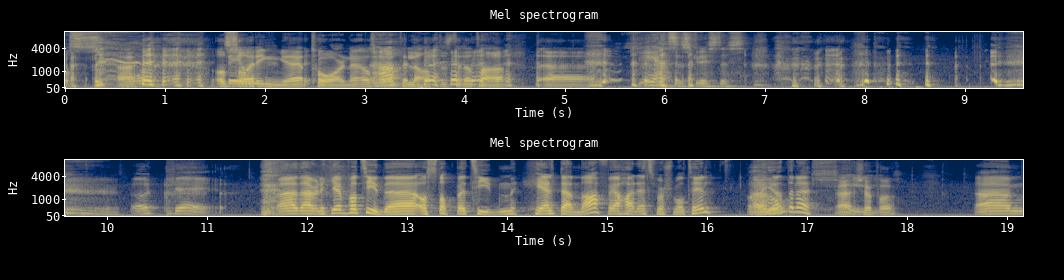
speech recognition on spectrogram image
og så Og så ringe tårnet og Ja. spørre tillatelse til å ta av. Eh, Jesus Kristus. Ok. Eh, det er vel ikke på tide å stoppe tiden helt ennå, for jeg har et spørsmål til. Er det greit, eller? ja, kjør på. Um,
